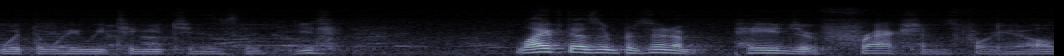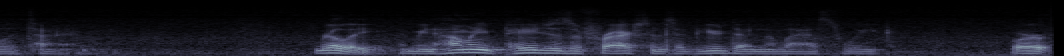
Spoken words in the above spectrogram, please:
with the way we teach is that you, life doesn't present a page of fractions for you all the time. Really. I mean, how many pages of fractions have you done the last week? Or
